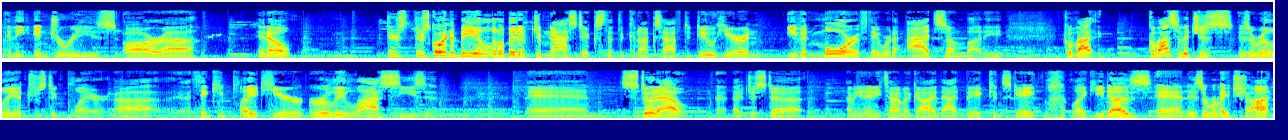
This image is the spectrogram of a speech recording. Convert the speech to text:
and the injuries are, uh, you know, there's there's going to be a little bit of gymnastics that the Canucks have to do here, and even more if they were to add somebody. Kova- Kovacevic is is a really interesting player. Uh, I think he played here early last season and stood out. I just, uh, I mean, anytime a guy that big can skate like he does and is a right shot,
